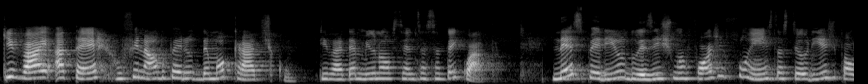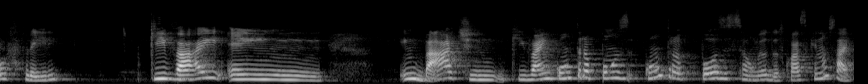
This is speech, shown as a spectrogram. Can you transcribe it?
que vai até o final do período democrático, que vai até 1964. Nesse período existe uma forte influência das teorias de Paulo Freire, que vai em embate, que vai em contrapos, contraposição, meu Deus, quase que não sai,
